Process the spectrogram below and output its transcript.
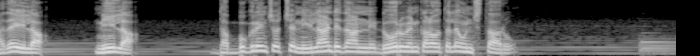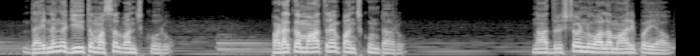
అదే ఇలా నీలా. డబ్బు గురించి వచ్చే నీలాంటి దాన్ని డోర్ వెనకాల అవతలే ఉంచుతారు. దైనంగా జీవితం అస్సలు పంచుకోరు. పడక మాత్రమే పంచుకుంటారు. నా దృష్టిలో నువ్వు అలా మారిపోయావు.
